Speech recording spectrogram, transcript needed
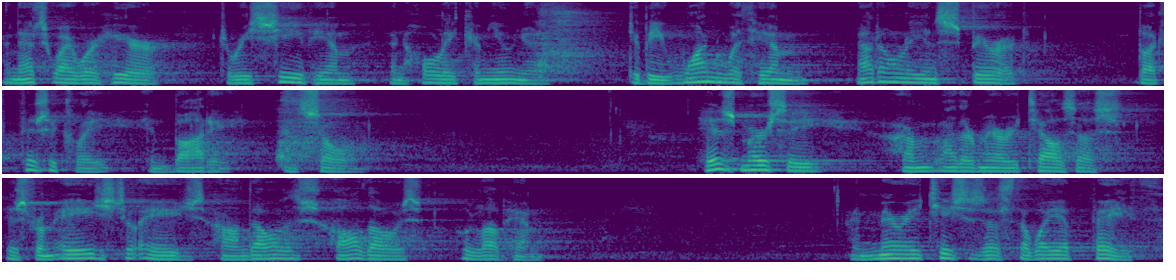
And that's why we're here to receive him in Holy Communion, to be one with him, not only in spirit, but physically in body and soul. His mercy, our Mother Mary tells us, is from age to age on those, all those who love him. And Mary teaches us the way of faith,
